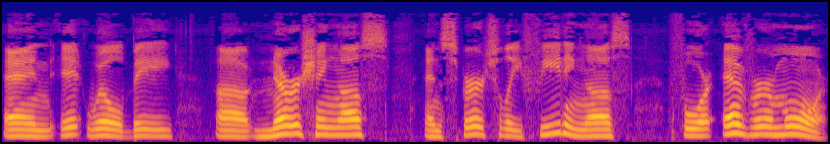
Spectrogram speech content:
and it will be uh, nourishing us and spiritually feeding us forevermore.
